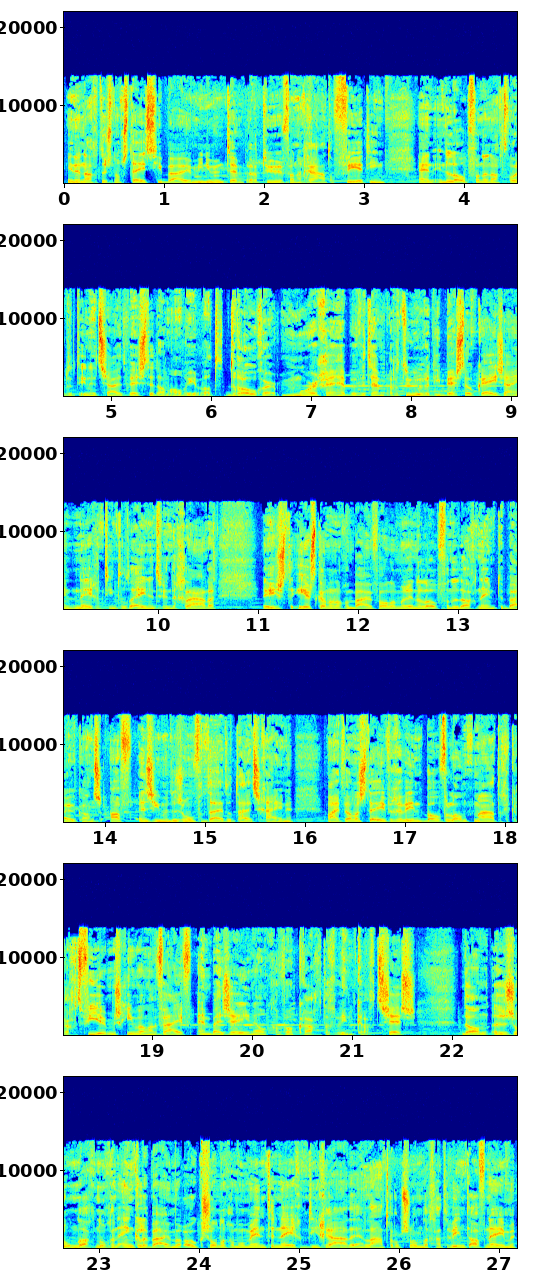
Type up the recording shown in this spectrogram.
In de nacht dus nog steeds die buien, minimumtemperatuur van een graad of 14. En in de loop van de nacht wordt het in het zuidwesten dan alweer wat droger. Morgen hebben we temperaturen die best oké zijn, 19 tot 21 graden. Eerst, kan er nog een bui vallen, maar in de loop van de dag neemt de buienkans af... en zien we de zon van tijd tot tijd schijnen. Het wel een stevige wind, boven land matig kracht 4, misschien wel een 5... en bij zee in elk geval krachtig windkracht 6. Dan uh, zondag nog een enkele bui, maar ook zonnige momenten. 19 graden en later op zondag gaat de wind afnemen.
